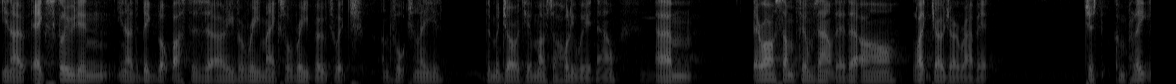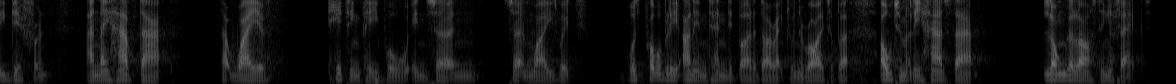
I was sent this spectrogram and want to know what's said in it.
you know, excluding you know the big blockbusters that are either remakes or reboots, which unfortunately is the majority of most of Hollywood now. Um, there are some films out there that are like Jojo Rabbit, just completely different, and they have that that way of hitting people in certain certain ways, which was probably unintended by the director and the writer, but ultimately has that longer lasting effect.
